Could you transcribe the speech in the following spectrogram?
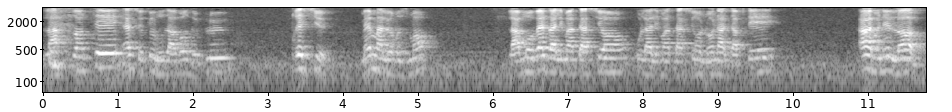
La santé est ce que nous avons de plus précieux. Mais malheureusement, la mauvaise alimentation ou l'alimentation non adaptée a amené l'homme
